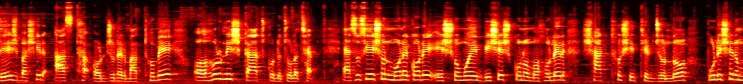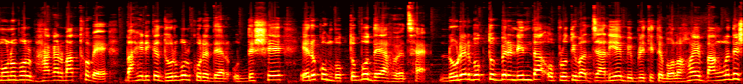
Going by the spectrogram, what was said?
দেশবাসীর আস্থা অর্জনের মাধ্যমে অহর্নিশ কাজ করে চলেছে। অ্যাসোসিয়েশন মনে করে এ সময়ে বিশেষ কোনো মহলের স্বার্থ সিদ্ধির জন্য পুলিশের মনোবল ভাগার মাধ্যমে বাহিনীকে দুর্বল করে দেওয়ার উদ্দেশ্যে এরকম বক্তব্য দেয়া হয়েছে। নূরের বক্তব্যের নিন্দা ও প্রতিবাদ জানিয়ে বিবৃতিতে বলা হয়, বাংলাদেশ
